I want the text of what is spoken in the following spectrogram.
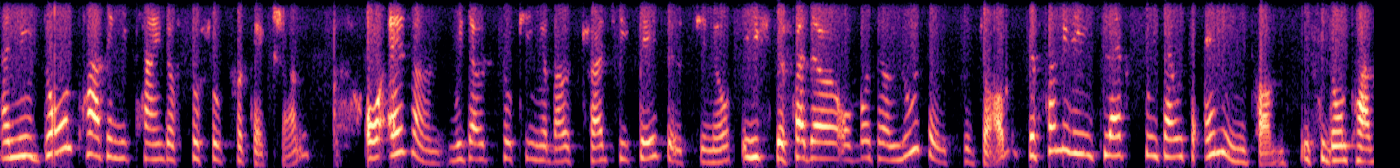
and you don't have any kind of social protection, or even without talking about tragic cases, you know, if the father or mother loses the job, the family is left without any income if you don't have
